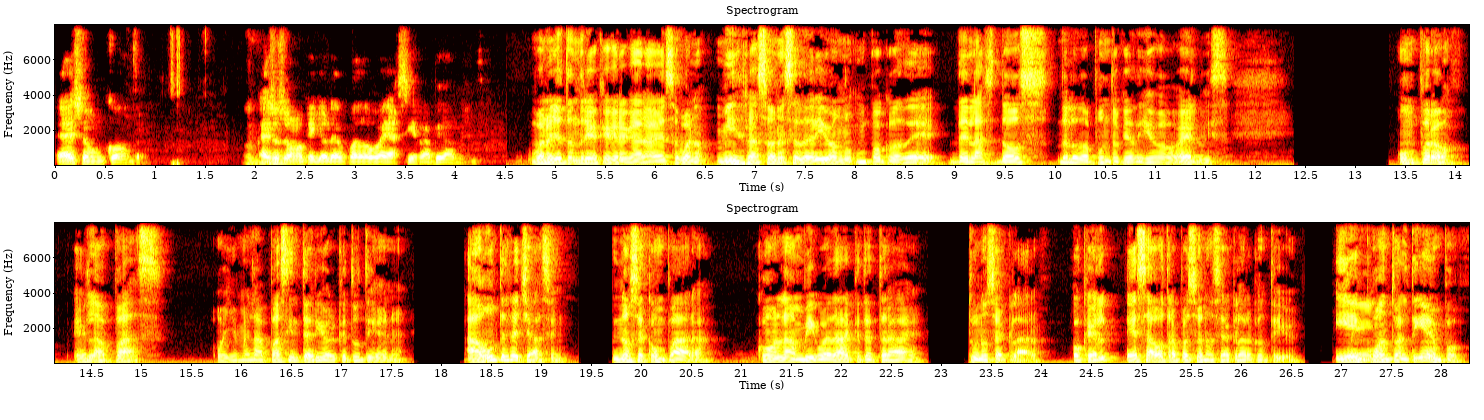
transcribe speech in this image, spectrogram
Eso es un contra. Ok. Eso son lo que yo le puedo ver así rápidamente. Bueno, yo tendría que agregar a eso. Bueno, mis razones se derivan un poco de, de las dos, de los dos puntos que dijo Elvis. Un pro es la paz. Óyeme, la paz interior que tú tienes. Aún te rechacen, no se compara con la ambigüedad que te trae tú no ser claro. O que esa otra persona sea claro contigo. Y en Sí. cuanto al tiempo,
